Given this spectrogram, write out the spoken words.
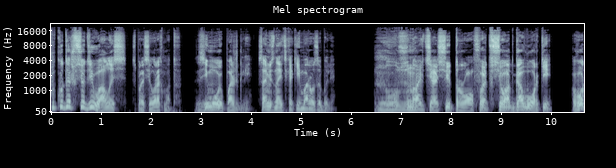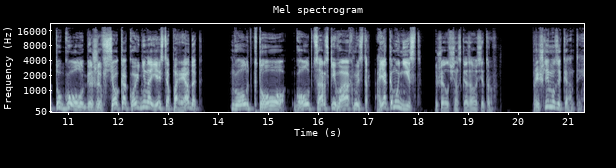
«Ну куда ж все девалось?» — спросил Рахматов. «Зимою пожгли. Сами знаете, какие морозы были». «Ну, знаете, Осетров, это все отговорки. Вот у голубя же все какой ни на есть, а порядок. Голубь кто? Голубь царский вахмистр, а я коммунист», — желчно сказал Осетров. Пришли музыканты.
